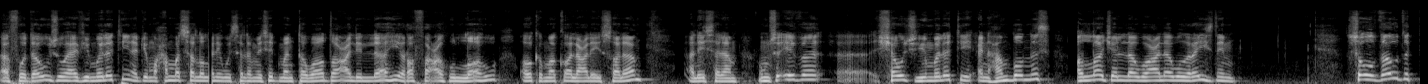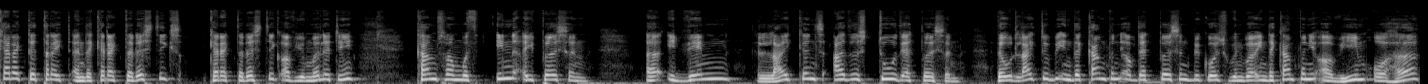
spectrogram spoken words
Uh, for those who have humility, Nabi Muhammad sallallahu alaihi wasallam said, "Man tawada'a lillahi rafa'ahu Allah." Or kama qala alayhi salam. alayhi salam, whomsoever uh, shows humility and humbleness, Allah Jalla wa ala will raise them. So although the character trait and the characteristics characteristic of humility comes from within a person, uh, it then likens others to that person. They would like to be in the company of that person because when we're in the company of him or her,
